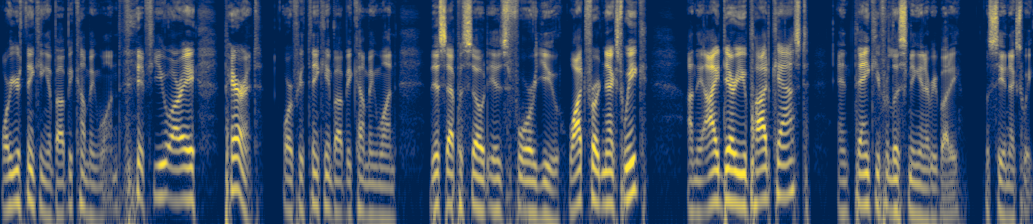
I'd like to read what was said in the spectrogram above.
or you're thinking about becoming one, if you are a parent, or if you're thinking about becoming one, this episode is for you. Watch for it next week on the I Dare You podcast. And thank you for listening in, everybody. We'll see you next week.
